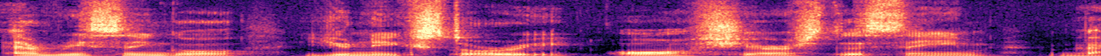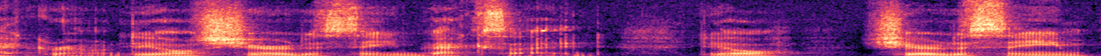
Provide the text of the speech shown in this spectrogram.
every single unique story all shares the same background. They all share the same backside. They all share the same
